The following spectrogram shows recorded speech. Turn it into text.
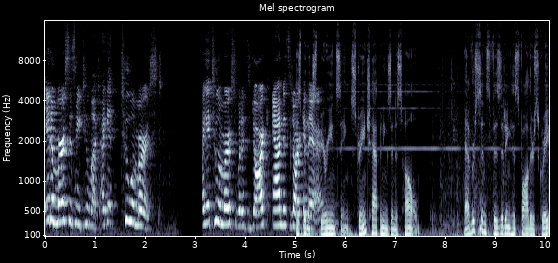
it immerses me too much. I get too immersed. I get too immersed when it's dark and it's has dark in there. experiencing strange happenings in his home. Ever since visiting his father's grave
